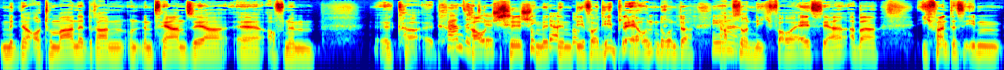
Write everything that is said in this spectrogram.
mit einer Ottomane dran und einem Fernseher äh, auf einem äh, Couchtisch mit ja. einem DVD-Player unten drunter. Ja. Hab's noch nicht, VHS, ja. Aber ich fand es eben,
